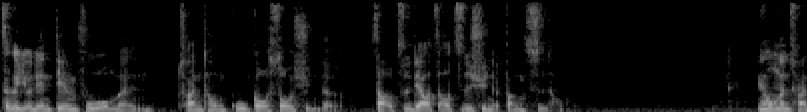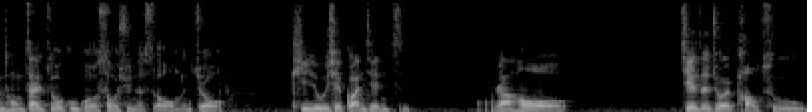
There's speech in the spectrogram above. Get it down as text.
这个有点颠覆我们传统 Google 搜寻的找资料、找资讯的方式，哦。因为我们传统在做 Google 搜寻的时候，我们就输入一些关键字，然后接着就会跑出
